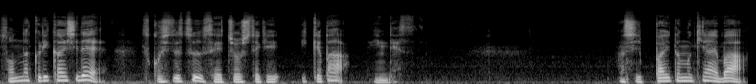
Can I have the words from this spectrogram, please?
そんな繰り返しで少しずつ成長していけばいいんです。ま失敗と向き合えば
